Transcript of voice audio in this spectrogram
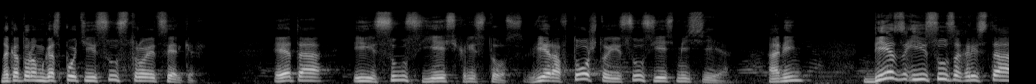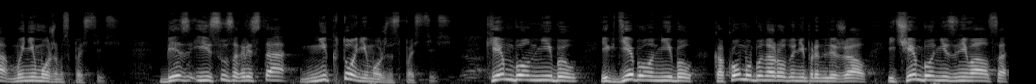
на котором Господь Иисус строит церковь. Это Иисус есть Христос. Вера в то, что Иисус есть Мессия. Аминь. Без Иисуса Христа мы не можем спастись. Без Иисуса Христа никто не может спастись кем бы он ни был, и где бы он ни был, какому бы народу ни принадлежал, и чем бы он ни занимался,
